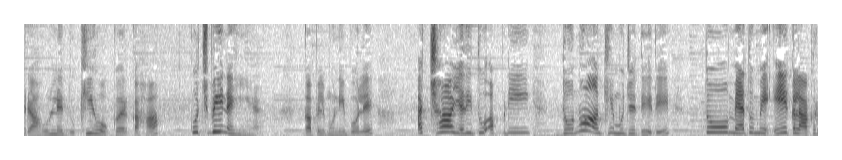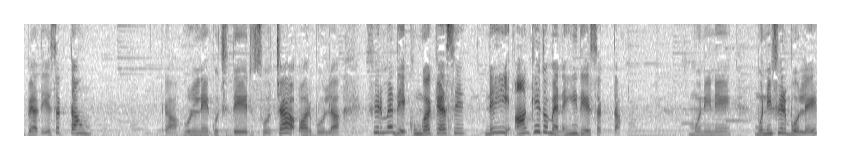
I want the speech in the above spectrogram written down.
राहुल ने दुखी होकर कहा, कुछ भी नहीं है। कपिल मुनि बोले अच्छा यदि तू अपनी दोनों आँखें मुझे दे दे तो मैं तुम्हें एक लाख रुपया दे सकता हूँ। राहुल ने कुछ देर सोचा और बोला, फिर मैं देखूँगा कैसे? नहीं, आँखें तो मैं नहीं दे सकता। मुनि ने मुनि फिर बोले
